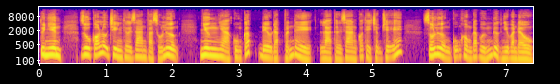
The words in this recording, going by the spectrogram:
Tuy nhiên, dù có lộ trình thời gian và số lượng, nhưng nhà cung cấp đều đặt vấn đề là thời gian có thể chậm trễ, số lượng cũng không đáp ứng được như ban đầu.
